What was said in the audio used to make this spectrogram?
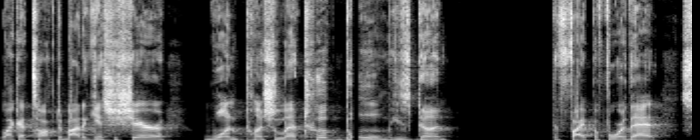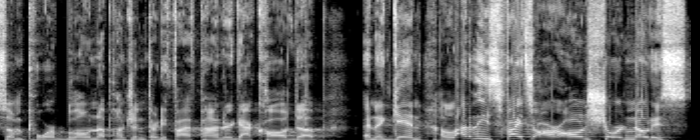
Like I talked about against Teixeira, one punch left hook, boom, he's done. The fight before that, some poor blown up 135 pounder got called up. And again, a lot of these fights are on short notice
